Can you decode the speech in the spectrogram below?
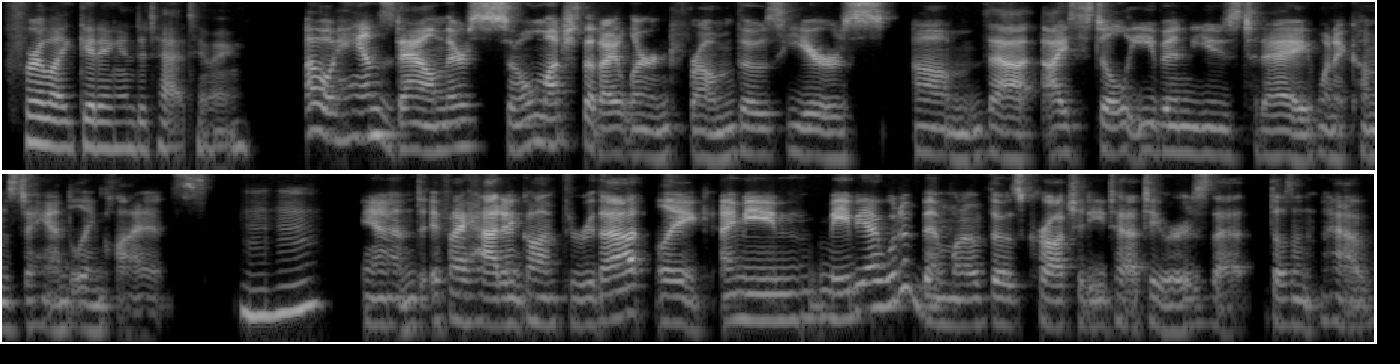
for like getting into tattooing? Oh, hands down. There's so much that I learned from those years um, that I still even use today when it comes to handling clients. Mm-hmm. And if I hadn't gone through that, like, I mean, maybe I would have been one of those crotchety tattooers that doesn't have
